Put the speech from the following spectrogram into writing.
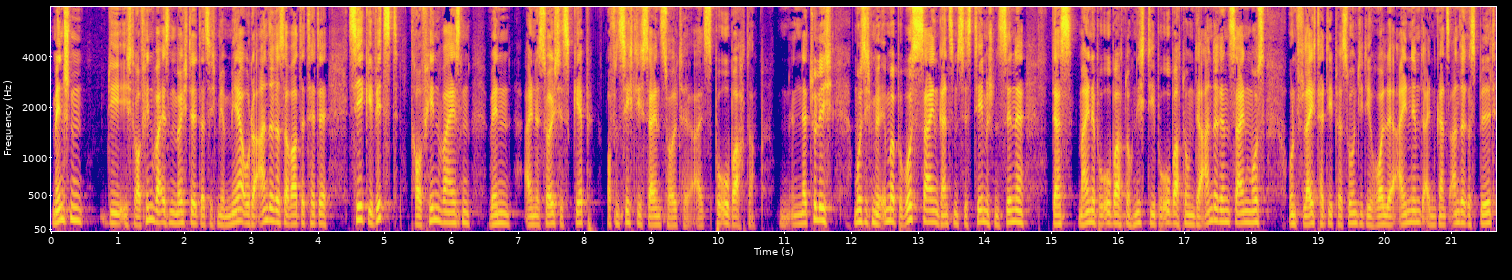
Menschen, die ich darauf hinweisen möchte, dass ich mir mehr oder anderes erwartet hätte, sehr gewitzt darauf hinweisen, wenn eine solches Gap offensichtlich sein sollte als Beobachter. Natürlich muss ich mir immer bewusst sein, ganz im systemischen Sinne, dass meine Beobachtung nicht die Beobachtung der anderen sein muss und vielleicht hat die Person, die die Rolle einnimmt, ein ganz anderes Bild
